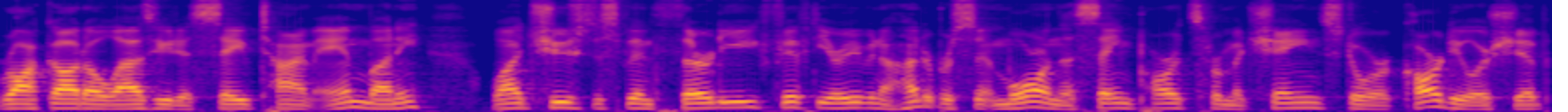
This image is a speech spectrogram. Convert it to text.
Rock Auto allows you to save time and money. Why choose to spend 30, 50, or even 100% more on the same parts from a chain store or car dealership?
